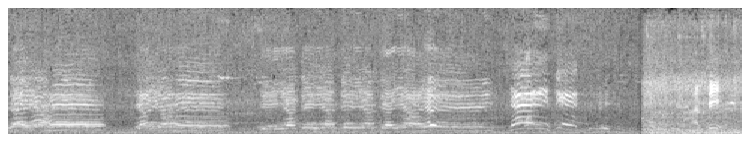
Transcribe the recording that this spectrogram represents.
जय हे जय हे। जय जय जय जय हे। जय हिंद।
